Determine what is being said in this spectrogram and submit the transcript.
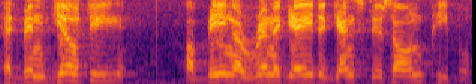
had been guilty of being a renegade against his own people.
